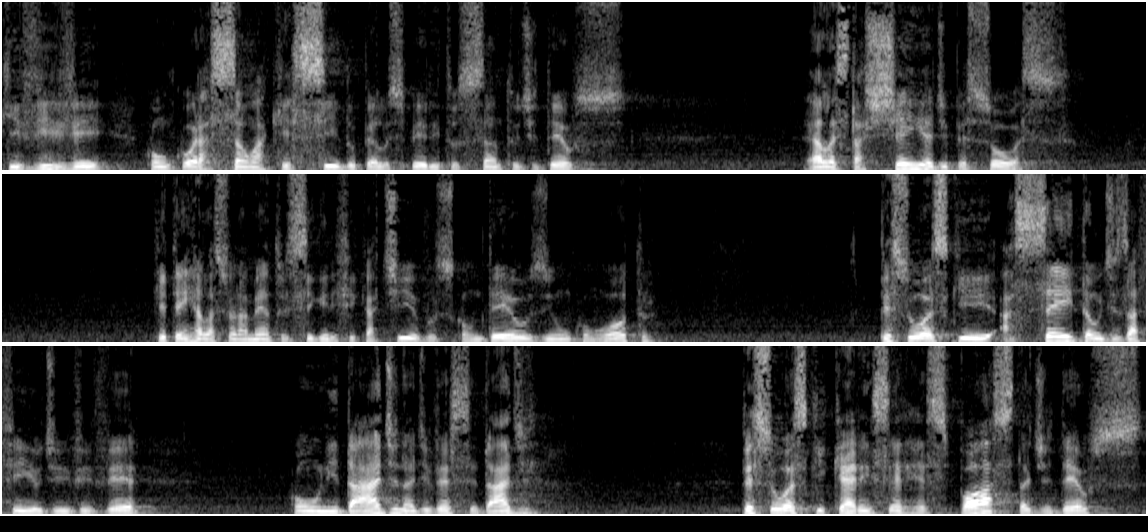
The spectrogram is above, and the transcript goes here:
que vive com o coração aquecido pelo Espírito Santo de Deus, ela está cheia de pessoas que têm relacionamentos significativos com Deus e um com o outro, pessoas que aceitam o desafio de viver com unidade na diversidade, pessoas que querem ser resposta de Deus,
